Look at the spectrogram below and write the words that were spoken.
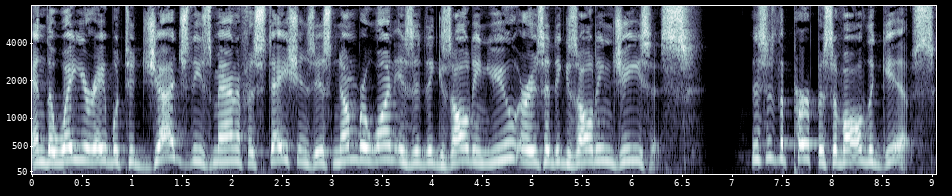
And the way you're able to judge these manifestations is number one, is it exalting you or is it exalting Jesus? This is the purpose of all the gifts.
